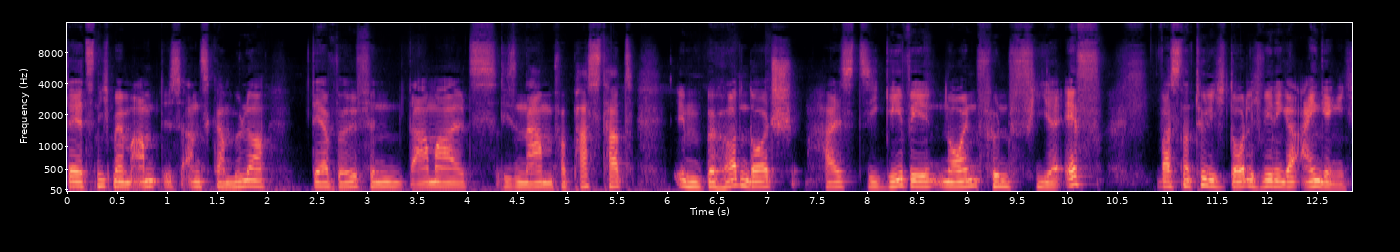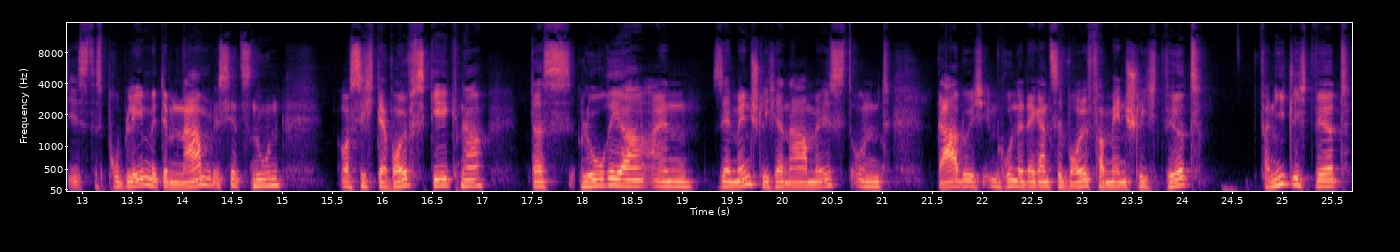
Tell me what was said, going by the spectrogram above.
der jetzt nicht mehr im Amt ist, Ansgar Müller, der Wölfin damals diesen Namen verpasst hat. Im Behördendeutsch heißt sie GW 954F, was natürlich deutlich weniger eingängig ist. Das Problem mit dem Namen ist jetzt nun aus Sicht der Wolfsgegner, dass Gloria ein sehr menschlicher Name ist und dadurch im Grunde der ganze Wolf vermenschlicht wird, verniedlicht wird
